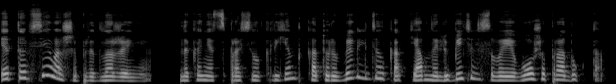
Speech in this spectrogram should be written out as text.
«Это все ваши предложения?» Наконец спросил клиент, который выглядел как явный любитель своего же продукта.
